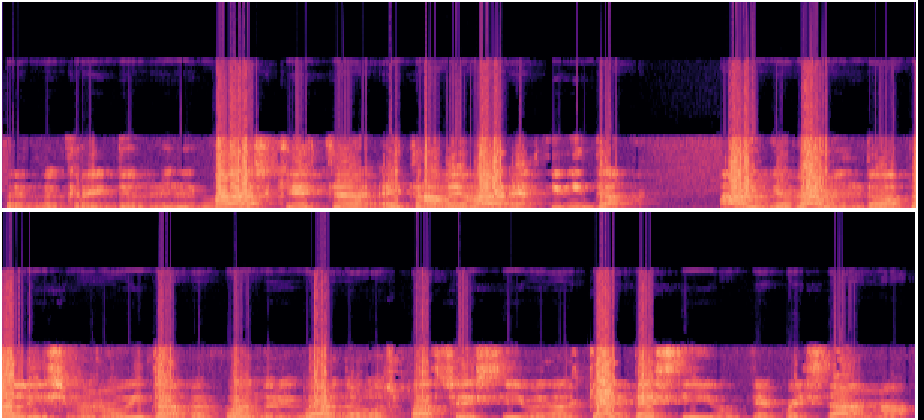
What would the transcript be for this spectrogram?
credo il mini basket e tra le varie attività. Anche ovviamente la bellissima novità per quanto riguarda lo spazio estivo del camp estivo che quest'anno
